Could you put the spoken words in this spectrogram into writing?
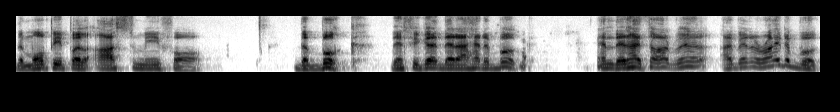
the more people asked me for the book. They figured that I had a book. And then I thought, well, I better write a book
